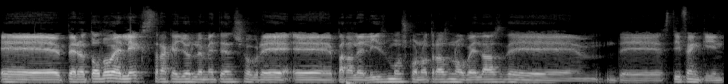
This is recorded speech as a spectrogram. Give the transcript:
Eh, pero todo el extra que ellos le meten sobre eh, paralelismos con otras novelas de, de Stephen King.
